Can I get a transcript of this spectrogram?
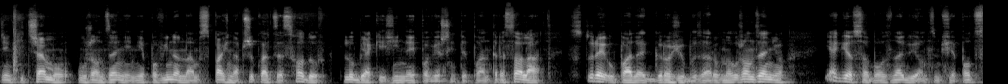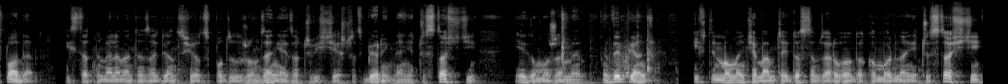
Dzięki czemu urządzenie nie powinno nam spaść na przykład ze schodów lub jakiejś innej powierzchni typu antresola, z której upadek groziłby zarówno urządzeniu, jak i osobom znajdującym się pod spodem. Istotnym elementem znajdującym się od spodu urządzenia jest oczywiście jeszcze zbiornik na nieczystości. Jego możemy wypiąć i w tym momencie mamy tutaj dostęp zarówno do komory na nieczystości,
